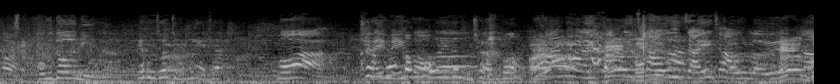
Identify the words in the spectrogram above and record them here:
歌啊！好多年啊。你去咗做咩啫？我啊唱歌咁好，你都唔唱歌。翻去翻去湊仔湊女啊香港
